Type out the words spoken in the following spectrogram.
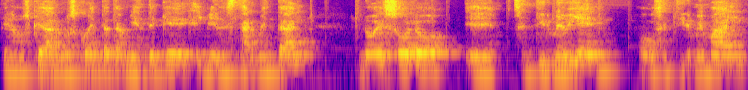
tenemos que darnos cuenta también de que el bienestar mental no es solo eh, sentirme bien o sentirme mal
